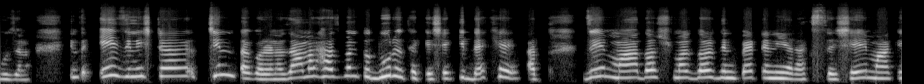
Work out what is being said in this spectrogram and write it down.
বুঝে না।" কিন্তু এই জিনিসটা চিন্তা করে না যে আমার হাসব্যান্ড তো দূরে থেকে সে কি দেখে? আর যে মা ১০ মাস ১০ দিন পেটে নিয়ে রাখছে, সেই মাকে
